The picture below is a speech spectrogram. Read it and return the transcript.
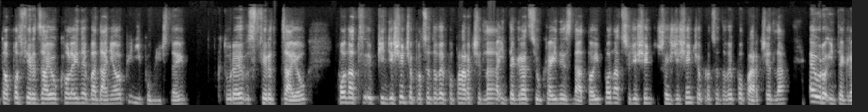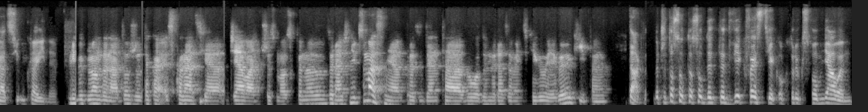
To potwierdzają kolejne badania opinii publicznej, które stwierdzają, ponad 50% poparcie dla integracji Ukrainy z NATO i ponad 60% poparcie dla eurointegracji Ukrainy. Wygląda na to, że taka eskalacja działań przez Moskwę no, wyraźnie wzmacnia prezydenta Wołodymyra Zełenskiego i jego ekipę. Tak, znaczy to są, to są te dwie kwestie, o których wspomniałem.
